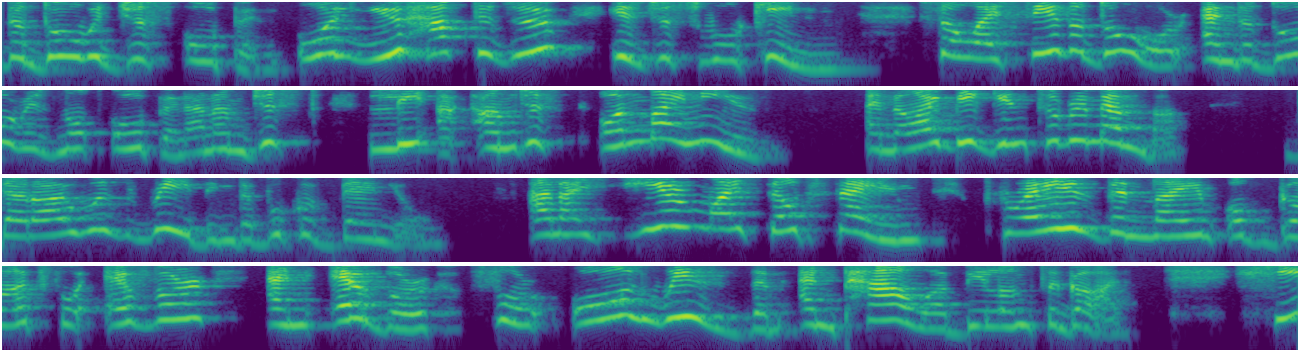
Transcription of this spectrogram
the door would just open. All you have to do is just walk in. So I see the door and the door is not open. And I'm just I'm just on my knees and I begin to remember that I was reading the book of Daniel and I hear myself saying, Praise the name of God forever and ever, for all wisdom and power belong to God. He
